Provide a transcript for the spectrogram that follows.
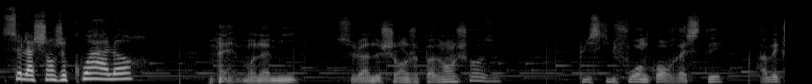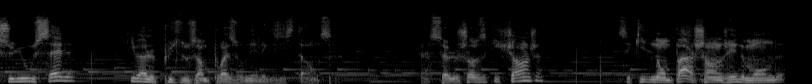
Cela change quoi alors? Mais, mon ami, cela ne change pas grand-chose, puisqu'il faut encore rester avec celui ou celle qui va le plus nous empoisonner l'existence. La seule chose qui change, c'est qu'ils n'ont pas à changer de monde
